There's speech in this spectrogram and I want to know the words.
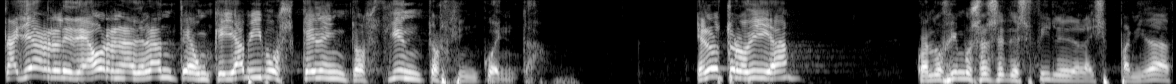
callarle de ahora en adelante, aunque ya vivos queden 250. El otro día, cuando fuimos a ese desfile de la hispanidad,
